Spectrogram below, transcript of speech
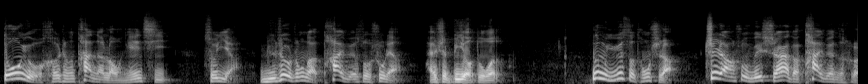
都有合成碳的老年期，所以啊宇宙中的碳元素数量还是比较多的。那么与此同时啊，质量数为十二的碳原子核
